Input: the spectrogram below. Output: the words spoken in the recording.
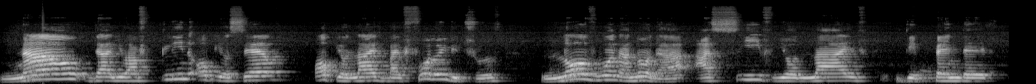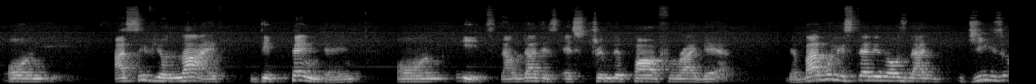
Now that you have cleaned up yourself, up your life by following the truth, love one another as if your life depended on as if your life depended on it. Now that is extremely powerful right there. The Bible is telling us that Jesus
